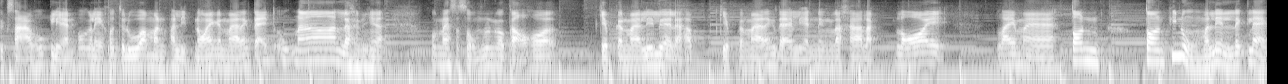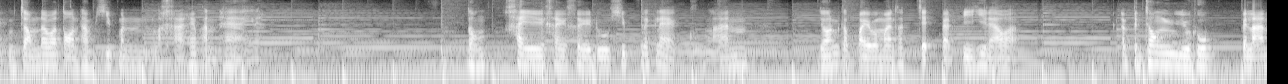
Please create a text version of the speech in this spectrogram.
ศึกษาพวกเหรียญพวกอะไรเขาจะรู้ว่ามันผลิตน้อยกันมาตั้งแต่ตุกนานเลยเนี่ยพวกนักสะสมรุ่นเก่าๆเขาเก็บกันมาเรื่อยๆแหละครับ เก็บกันมาตั้งแต่เหรียญหนึ่งราคาหลักร้อยไล่มาตอนตอนพี่หนุ่มมาเล่นแรกๆผมจำได้ว่าตอนทำคลิปมันราคาแค่พันห้านะต้องใครใครเคยดูคลิปแรกๆของร้าน ย้อนกลับไปประมาณสักเจ็ดแปดปีที่แล้วอะเป็นช่อง YouTube เป็นร้าน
